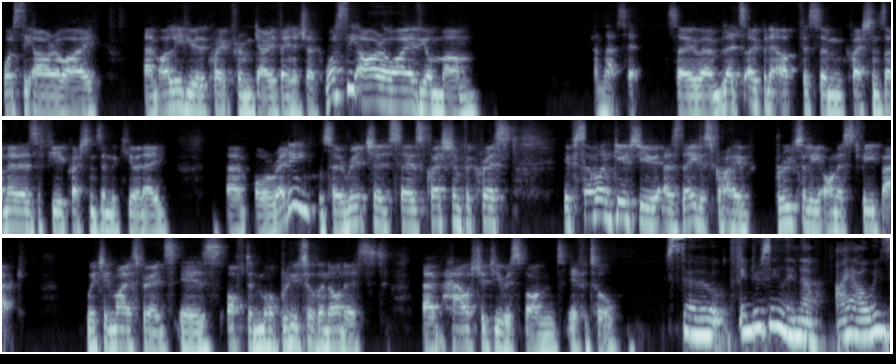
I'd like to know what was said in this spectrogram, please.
what's the ROI, um, I'll leave you with a quote from Gary Vaynerchuk. What's the ROI of your mum? And that's it. So um, let's open it up for some questions. I know there's a few questions in the Q and A um, already. So Richard says, question for Chris if someone gives you, as they describe, brutally honest feedback, which in my experience is often more brutal than honest, um, how should you respond, if at all? So, interestingly enough, I always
